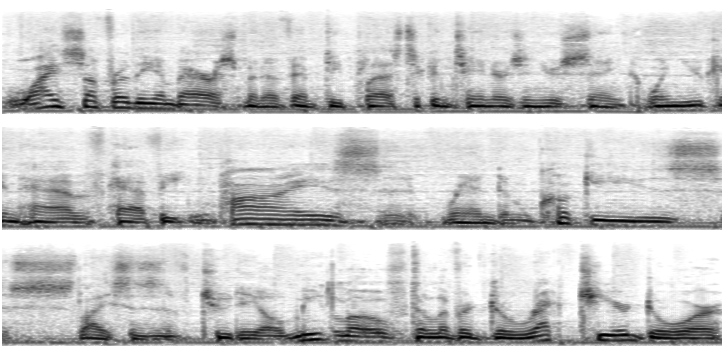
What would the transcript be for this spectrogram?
Why suffer the embarrassment of empty plastic containers in your sink when you can have half-eaten pies, uh, random cookies, slices of two-day-old meatloaf delivered direct to your door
